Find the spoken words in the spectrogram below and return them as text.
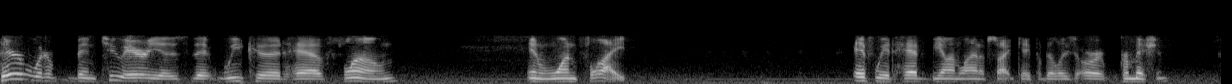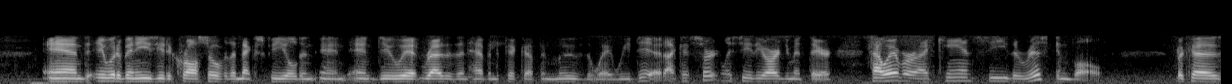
there would have been two areas that we could have flown in one flight if we had had beyond line of sight capabilities or permission. And it would have been easy to cross over the next field and, and, and do it rather than having to pick up and move the way we did. I could certainly see the argument there. However, I can see the risk involved because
